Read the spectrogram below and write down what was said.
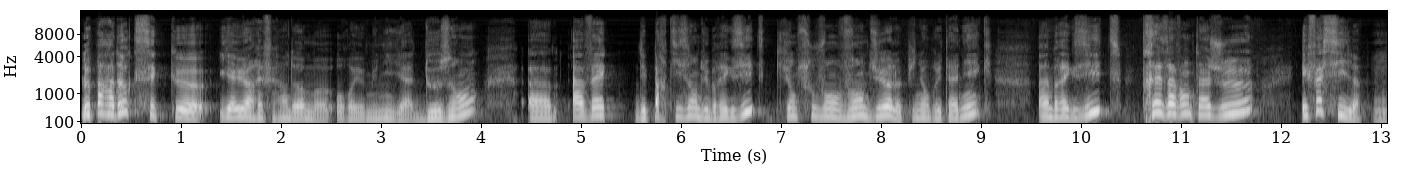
Le paradoxe, c'est qu'il y a eu un référendum euh, au Royaume-Uni il y a deux ans, euh, avec des partisans du Brexit qui ont souvent vendu à l'opinion britannique un Brexit très avantageux et facile. Mmh.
